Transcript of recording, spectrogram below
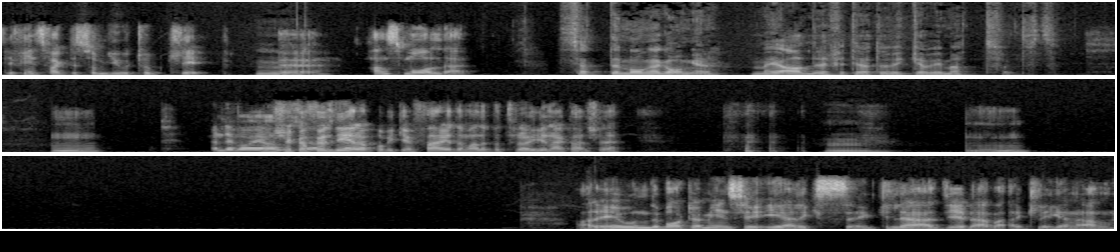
det finns faktiskt som YouTube-klipp, Mm. eh, hans mål där. Sett det många gånger. Men jag har aldrig reflekterat över vilka vi mött faktiskt. Mm. Men det var ju Jag försöker allsvenskan. fundera på vilken färg de hade på tröjorna kanske. Mm. Mm. Ja, det är underbart. Jag minns ju Eriks eh, glädje där verkligen han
